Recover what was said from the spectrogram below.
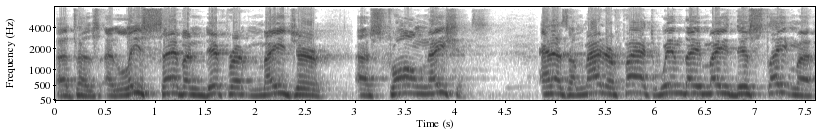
uh, to at least seven different major uh, strong nations. And as a matter of fact, when they made this statement,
